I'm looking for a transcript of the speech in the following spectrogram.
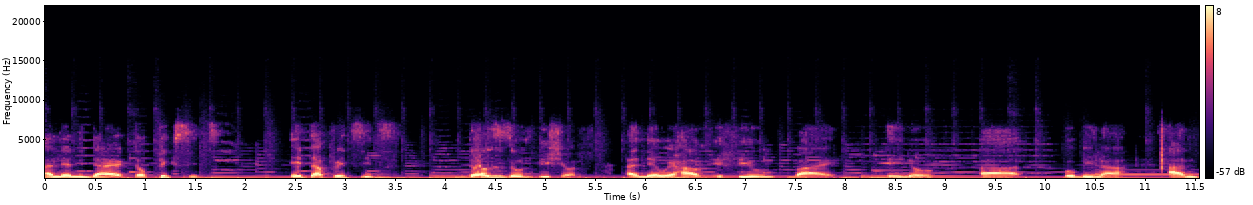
and then the director picks it, interprets it, does his own vision, and then we have a film by you know uh, Obinna, and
